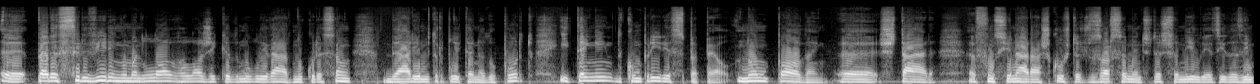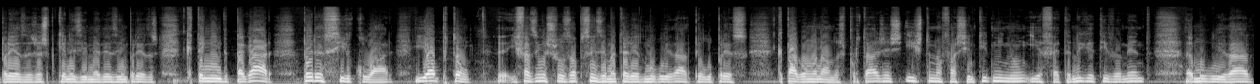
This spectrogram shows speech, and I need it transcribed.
eh, para servirem uma nova lógica de mobilidade no coração da área metropolitana do Porto e têm de cumprir esse papel. Não podem eh, estar a funcionar às custas dos orçamentos das famílias e das empresas, as pequenas e médias empresas, que têm de pagar para circular e optam eh, e fazem as suas opções em matéria de mobilidade pelo preço que pagam ou não nas portagens. Isto não faz sentido nenhum e afeta negativamente a mobilidade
